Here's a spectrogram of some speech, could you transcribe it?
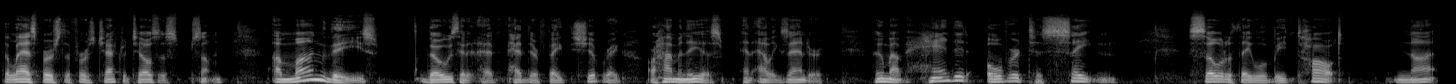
The last verse of the first chapter tells us something. Among these, those that have had their faith shipwrecked are Hymenaeus and Alexander, whom I've handed over to Satan so that they will be taught not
